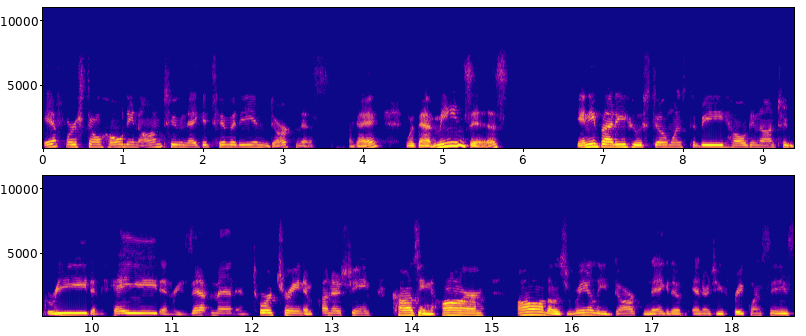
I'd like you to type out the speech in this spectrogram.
if we're still holding on to negativity and darkness. Okay. What that means is Anybody who still wants to be holding on to greed and hate and resentment and torturing and punishing, causing harm, all those really dark negative energy frequencies,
